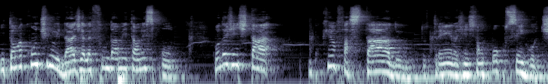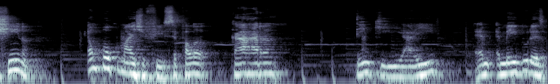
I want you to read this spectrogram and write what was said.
Então a continuidade ela é fundamental nesse ponto. Quando a gente está um pouquinho afastado do treino, a gente está um pouco sem rotina, é um pouco mais difícil. Você fala, cara, tem que ir. Aí é, é meio dureza.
